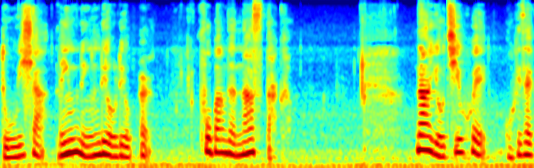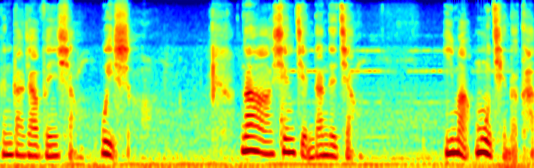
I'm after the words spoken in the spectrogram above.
读一下零零六六二富邦的纳斯达克。那有机会我会再跟大家分享为什么。那先简单的讲。伊玛目前的看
